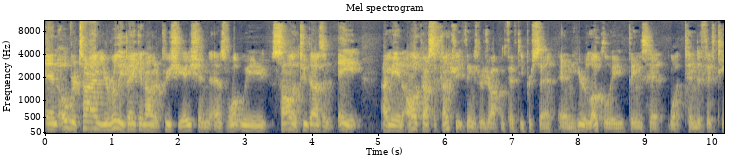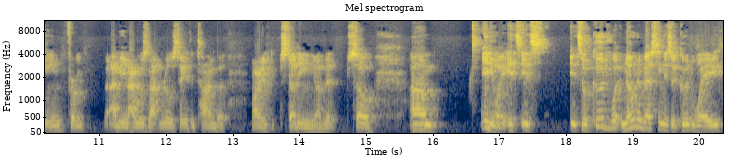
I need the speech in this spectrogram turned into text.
and over time, you're really banking on appreciation as what we saw in 2008. I mean, all across the country, things were dropping 50%. And here locally, things hit, what, 10 to 15 from, I mean, I was not in real estate at the time, but my studying of it. So, um, anyway, it's, it's, it's a good what note investing is a good way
